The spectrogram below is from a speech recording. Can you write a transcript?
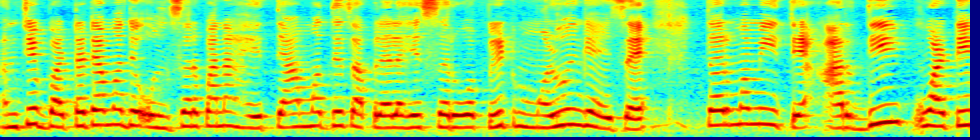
आणि जे बटाट्यामध्ये ओलसरपणा आहे त्यामध्येच आपल्याला हे सर्व पीठ मळून घ्यायचं आहे. तर मग मी इथे अर्धी वाटी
